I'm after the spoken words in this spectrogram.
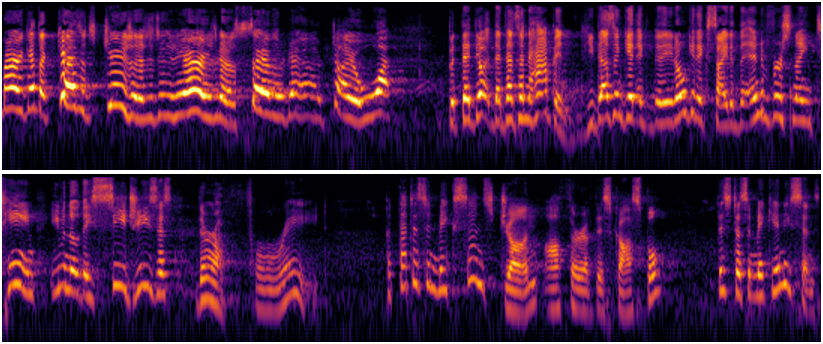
Mary, get the kids. It's Jesus. He's here. He's going to save their day. I'll tell you what. But that, that doesn't happen. He doesn't get, they don't get excited. The end of verse 19, even though they see Jesus, they're afraid. But that doesn't make sense, John, author of this gospel. This doesn't make any sense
